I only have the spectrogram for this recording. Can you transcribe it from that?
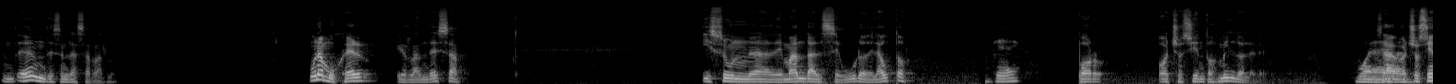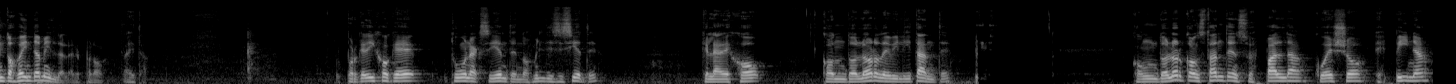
Es un desenlace random. Una mujer irlandesa hizo una demanda al seguro del auto por 800 mil dólares. buena O sea, demanda. 820 mil dólares, perdón. Ahí está. Porque dijo que tuvo un accidente en 2017 que la dejó con dolor debilitante, con dolor constante en su espalda, cuello, espina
